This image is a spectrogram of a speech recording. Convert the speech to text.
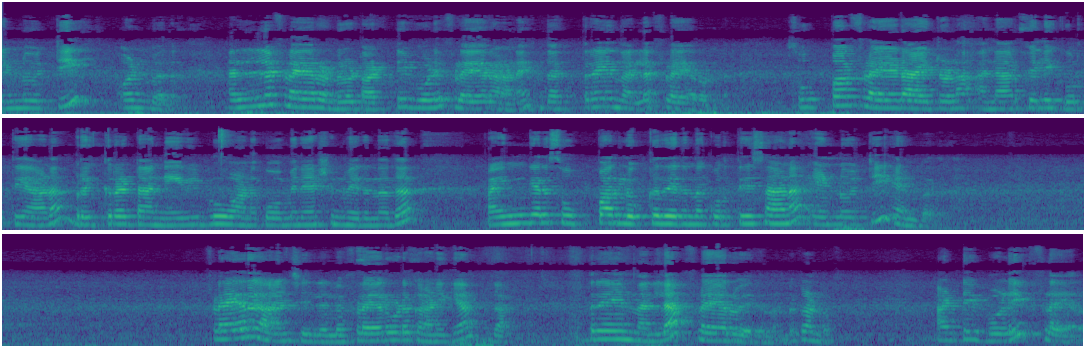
എണ്ണൂറ്റി ഒൻപത് നല്ല ഫ്ലെയർ ഉണ്ട് കേട്ടോ അടിപൊളി ഫ്ലെയർ ആണ്. ഇത് അത്രയും നല്ല ഫ്ലെയർ ഉണ്ട്. സൂപ്പർ ഫ്ലെയർഡ് ആയിട്ടുള്ള അനാർക്കലി കുർത്തിയാണ്. Brick red and navy blue ആണ് കോമ്പിനേഷൻ വരുന്നത്. ഭയങ്കര സൂപ്പർ ലുക്ക് തരുന്ന കുർത്തീസാണ് എണ്ണൂറ്റി എൺപത് ഫ്ലെയർ കാണിച്ചില്ലല്ലോ ഫ്ലെയർ കാണിക്കാം. ഇതാ ഇത്രയും നല്ല ഫ്ലെയർ വരുന്നുണ്ട്. കണ്ടോ? അടിപൊളി ഫ്ലെയർ.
